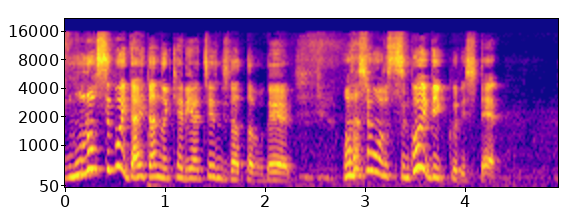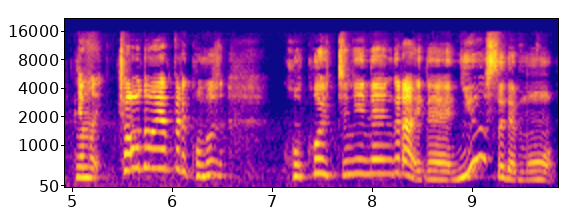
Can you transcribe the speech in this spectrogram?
ものすごい大胆なキャリアチェンジだったので、私もすごいびっくりして。でも、ちょうどやっぱりこの、ここ1、2年ぐらいで、ニュースでも、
